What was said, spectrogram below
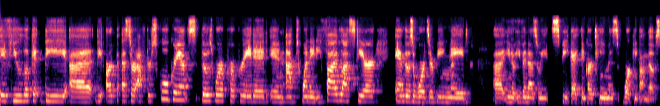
if you look at the uh, the ARP ESSER after school grants, those were appropriated in Act 185 last year, and those awards are being made uh, you know, even as we speak, I think our team is working on those.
